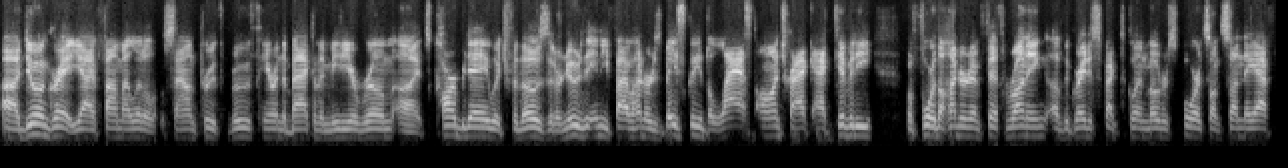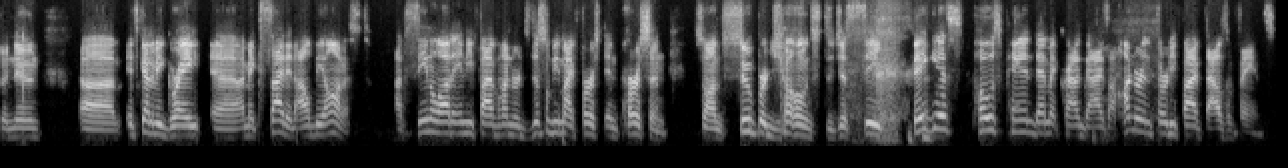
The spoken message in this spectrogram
Uh, doing great. Yeah, I found my little soundproof booth here in the back of the media room. Uh, it's Carb Day, which for those that are new to the Indy 500 is basically the last on-track activity before the 105th running of the greatest spectacle in motorsports on Sunday afternoon. Um, it's going to be great. Uh, I'm excited. I'll be honest. I've seen a lot of Indy 500s. This will be my first in person. So I'm super Jones to just see biggest post pandemic crowd, guys, 135,000 fans.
